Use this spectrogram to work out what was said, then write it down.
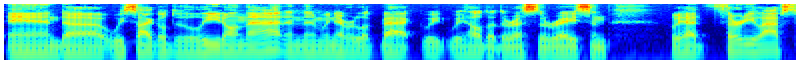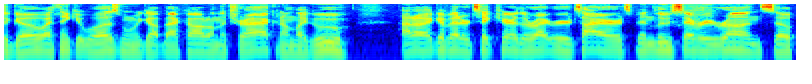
and uh, we cycled to the lead on that, and then we never looked back. We we held it the rest of the race and. We had 30 laps to go, I think it was, when we got back out on the track. And I'm like, ooh, how do I get better take care of the right rear tire? It's been loose every run. So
